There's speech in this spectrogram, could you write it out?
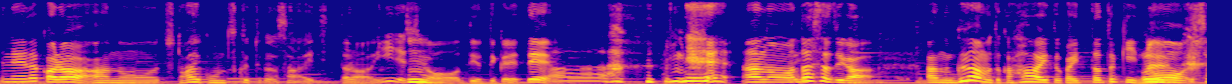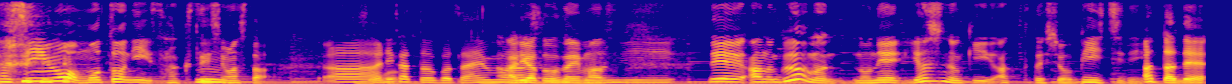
でだからあの「ちょっとアイコン作ってください」って言ったら「いいですよ」って言ってくれて、あであの私たちがあのグアムとかハワイとか行った時の写真を元に作成しました。うーありがとうございますありがとうございます。であのグアムのねヤシの木あったでしょビーチに。あったね。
